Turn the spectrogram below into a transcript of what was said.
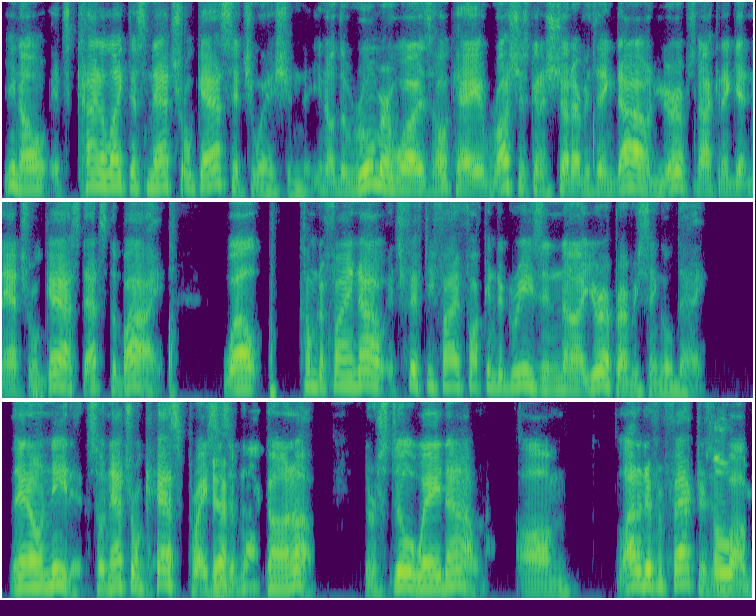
you know, it's kind of like this natural gas situation. You know, the rumor was okay, Russia's going to shut everything down. Europe's not going to get natural gas. That's the buy. Well, come to find out, it's 55 fucking degrees in uh, Europe every single day. They don't need it. So natural gas prices Yeah. have not gone up. They're still way down. Um, a lot of different factors So- involved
